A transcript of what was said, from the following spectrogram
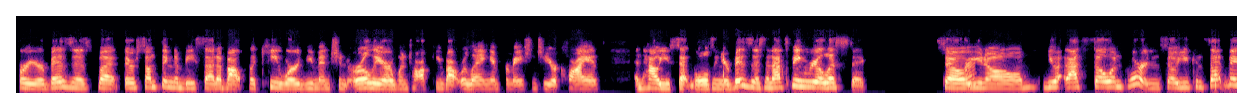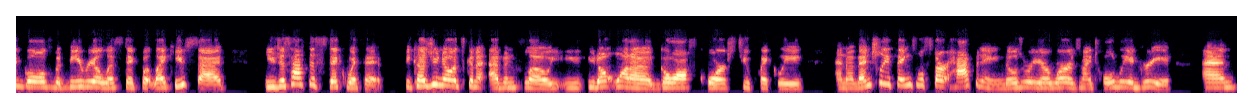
for your business, but there's something to be said about the keyword you mentioned earlier when talking about relaying information to your clients and how you set goals in your business, and that's being realistic. So, you know, you that's so important. So you can set big goals but be realistic, but like you said, you just have to stick with it because you know it's going to ebb and flow. You you don't want to go off course too quickly and eventually things will start happening. Those were your words and I totally agree. And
